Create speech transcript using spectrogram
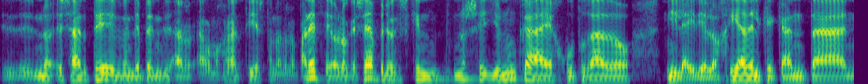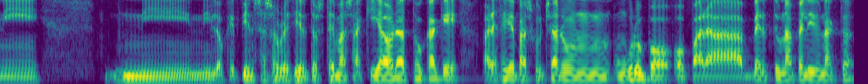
Eh, no- es arte, depende- a, a lo mejor a ti esto no te lo parece o lo que sea, pero es que, no sé, yo nunca he juzgado ni la ideología del que canta, ni, ni, ni lo que piensa sobre ciertos temas. Aquí ahora toca que parece que para escuchar un, un grupo o para verte una peli de un actor,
